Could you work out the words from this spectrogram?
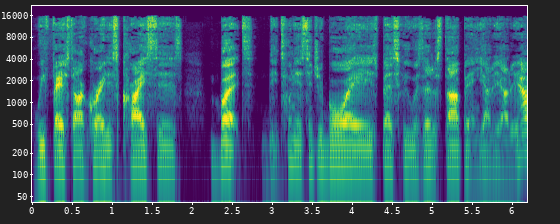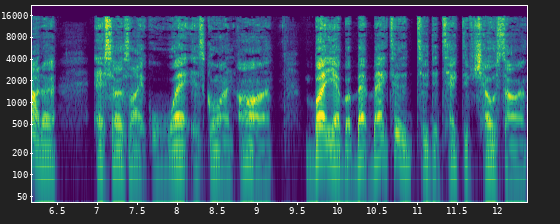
we faced our greatest crisis, but the 20th Century Boys basically was there to stop it and yada yada yada. And so it's like what is going on? But yeah, but back back to to Detective Chosan.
